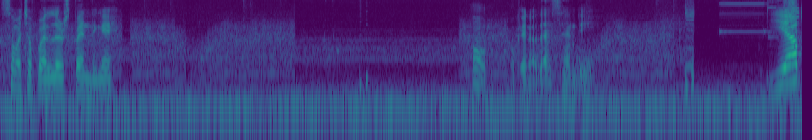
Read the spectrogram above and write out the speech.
So much of my lure spending, eh? Oh, okay, now that's handy. Yep.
